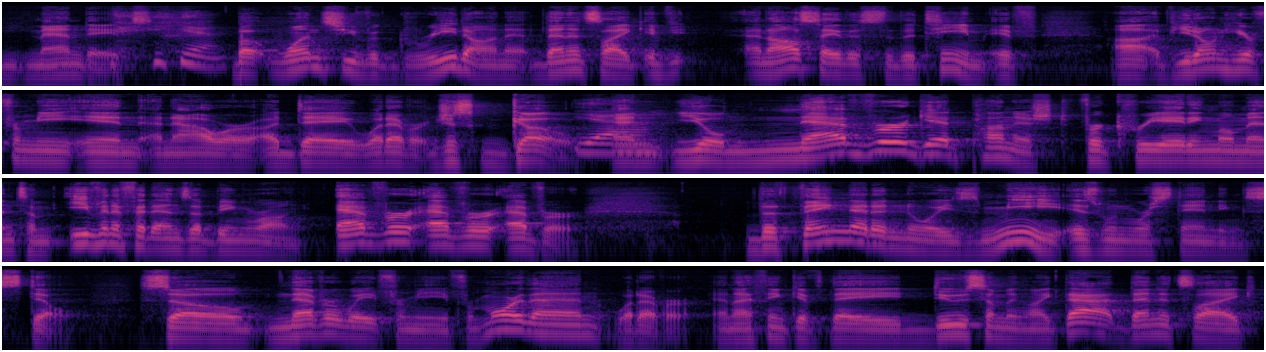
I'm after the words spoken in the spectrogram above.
mandates. Yeah. But once you've agreed on it, then it's like if you, and I'll say this to the team, if uh, if you don't hear from me in an hour, a day, whatever, just go. Yeah. And you'll never get punished for creating momentum, even if it ends up being wrong. Ever, ever, ever. The thing that annoys me is when we're standing still. So never wait for me for more than whatever. And I think if they do something like that, then it's like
